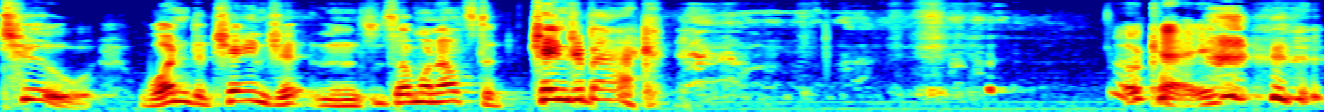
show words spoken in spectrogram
Two. One to change it and someone else to change it back. Okay.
